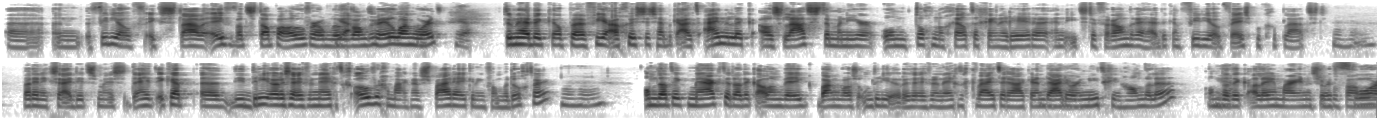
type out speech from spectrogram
eh, een video, ik sla even wat stappen over, omdat Ja. het anders heel lang wordt. Ja. toen heb ik op uh, 4 augustus heb ik uiteindelijk als laatste manier om toch nog geld te genereren en iets te veranderen, heb ik een video op Facebook geplaatst. Waarin ik zei, dit is mijn... Ik heb uh, die 3,97 euro overgemaakt naar de spaarrekening van mijn dochter. Omdat ik merkte dat ik al een week bang was om 3,97 euro kwijt te raken en daardoor niet ging handelen omdat ik alleen maar in een soort van.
